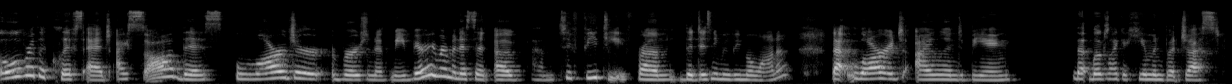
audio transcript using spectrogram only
over the cliff's edge, I saw this larger version of me, very reminiscent of um, from the Disney movie Moana, that large island being that looked like a human, but just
